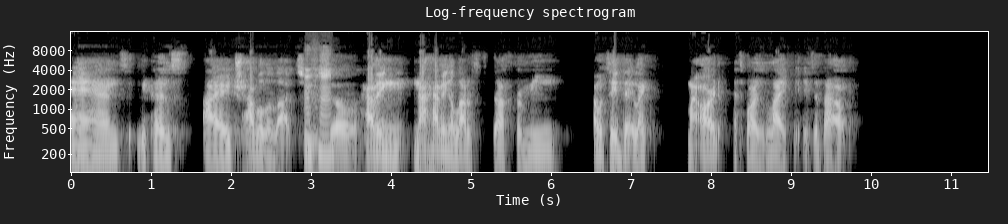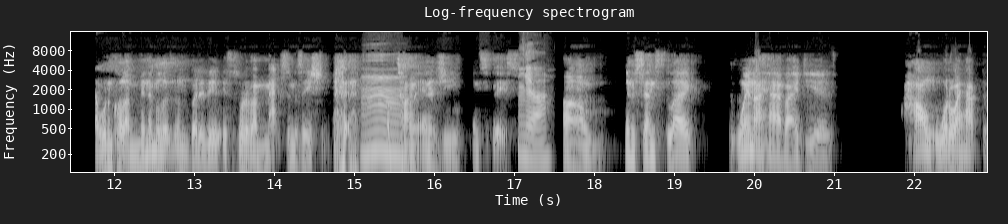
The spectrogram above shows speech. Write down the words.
and because I travel a lot too, Mhm. so having not having a lot of stuff for me, I would say that like my art as far as life is about. I wouldn't call it minimalism, but it is it's sort of a maximization of Mm. time and energy and space Yeah. um, in a sense like when I have ideas, how what do I have to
